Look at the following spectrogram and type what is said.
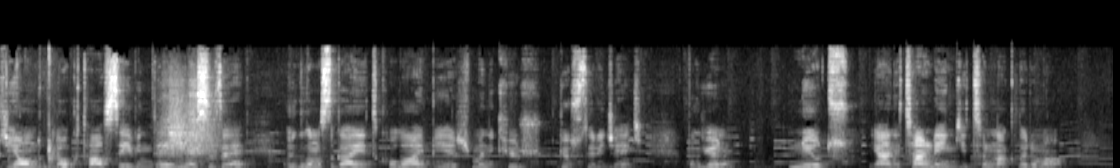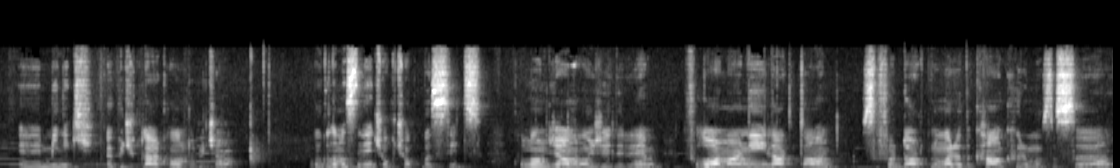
Merhabalar, G on the Block tavsiye evinde yine size uygulaması gayet kolay bir manikür gösterecek. Bugün nude yani ten rengi tırnaklarıma e, minik öpücükler konduracağım. Uygulaması yine çok çok basit. Kullanacağım ojelerim Flormar Nail Art'tan 04 numaralı kan kırmızısı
